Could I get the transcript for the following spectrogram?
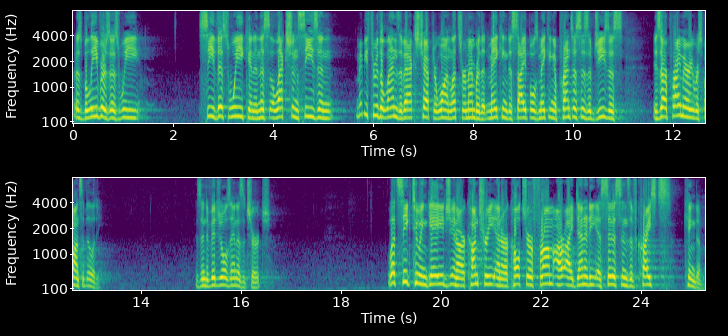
But as believers, as we see this week and in this election season, maybe through the lens of Acts chapter 1, let's remember that making disciples, making apprentices of Jesus, is our primary responsibility as individuals and as a church. Let's seek to engage in our country and our culture from our identity as citizens of Christ's kingdom.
